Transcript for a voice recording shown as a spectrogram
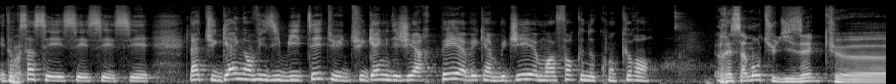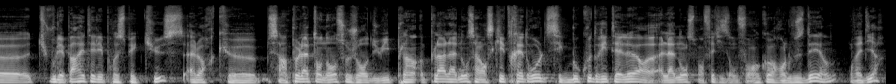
Et donc Ouais. ça, c'est, c'est, c'est, c'est- là, tu gagnes en visibilité, tu, tu gagnes des GRP avec un budget moins fort que nos concurrents. Récemment, tu disais que tu voulais pas arrêter les prospectus, alors que c'est un peu la tendance aujourd'hui, plein, plein l'annonce. Alors, ce qui est très drôle, c'est que beaucoup de retailers à l'annonce, mais en fait, ils en font encore en loose day, hein, on va dire.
